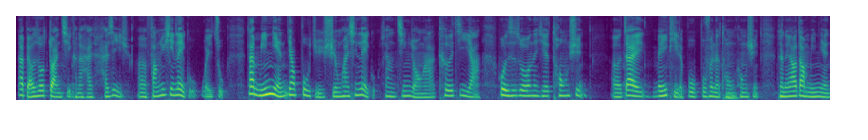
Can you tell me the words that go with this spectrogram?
那表示说，短期可能还还是以呃防御性类股为主，但明年要布局循环性类股，像金融啊、科技啊，或者是说那些通讯。呃，在媒体的部部分的通通讯，可能要到明年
